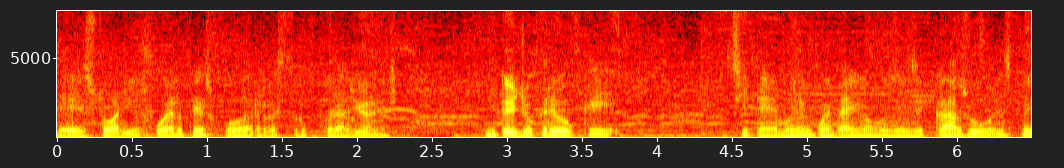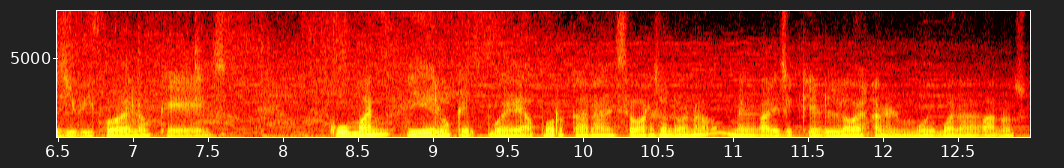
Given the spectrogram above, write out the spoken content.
de vestuarios fuertes o de reestructuraciones. Entonces yo creo que si tenemos en cuenta, digamos, ese caso específico de lo que es Kuman y de lo que puede aportar a este Barcelona, me parece que lo dejan en muy buenas manos.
